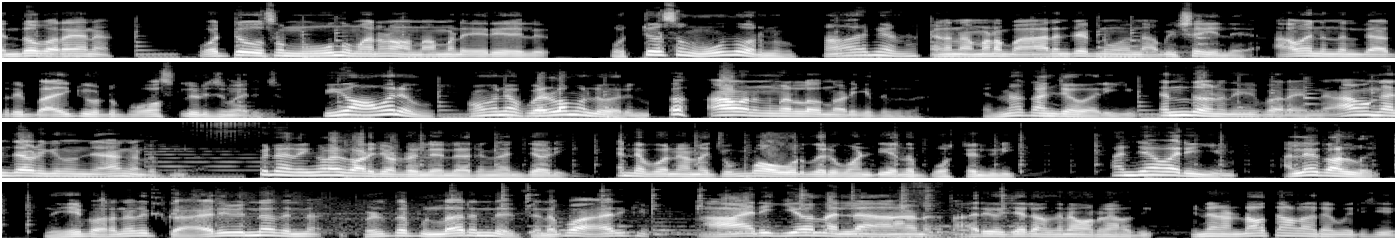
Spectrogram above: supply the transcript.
എന്തോ പറയാനാ? ഒറ്റ ദിവസം മൂന്ന് മരണമാണ് നമ്മുടെ ഏരിയയിൽ ഒറ്റ ദിവസം മൂന്ന് പറഞ്ഞു ആരെയാണ് കാരണം നമ്മുടെ ബാലൻ ചേട്ടൻ പോകുന്ന അഭിഷേകില്ലേ? അവൻ ഇന്നലെ രാത്രി ബൈക്ക് വിട്ട് പോസ്റ്റിൽ ഇടിച്ച് മരിച്ചു. അയ്യോ അവനും? അവനെ വെള്ളം വല്ലതും വരുന്നു അവനൊന്നും വെള്ളമൊന്നും അടിക്കത്തില്ല. എന്നാ കഞ്ചാവായിരിക്കും എന്താണ് നീ പറയുന്നത് അവൻ കഞ്ചാവ് അടിക്കുന്നത് ഞാൻ കണ്ടിട്ടില്ല. പിന്നെ നിങ്ങളെ കാണിച്ചോണ്ടല്ലേ എല്ലാവരും കഞ്ചാടി എന്റെ പോലെയാണ് ചുമ്മാ ഓടുന്ന ഒരു വണ്ടി എന്ന പോസ്റ്റലിൽ കഞ്ചാവായിരിക്കും അല്ലേ കള്ള്? നീ പറഞ്ഞത് കാര്യമില്ല തന്നെ. ഇപ്പോഴത്തെ പിള്ളേരല്ലേ? ചിലപ്പോ ആയിരിക്കും. ആയിരിക്കോ നല്ല ആണ് ആര് വെച്ചാലും അങ്ങനെ പറഞ്ഞാൽ മതി. പിന്നെ രണ്ടാമത്തെ ആളാരാ മരിച്ചേ?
